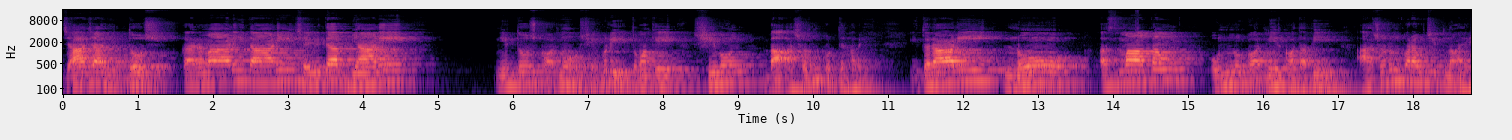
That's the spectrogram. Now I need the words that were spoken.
যা যা নির্দোষ, কর্মাণি তানি সেবিতব্যানি। নির্দোষ কর্ম, সেগুলি তোমাকে সেবন বা আচরণ করতে হবে। ইতরাণি নো অস্মাকম অন্য কর্মীর কদাপি আচরণ করা উচিত নয়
